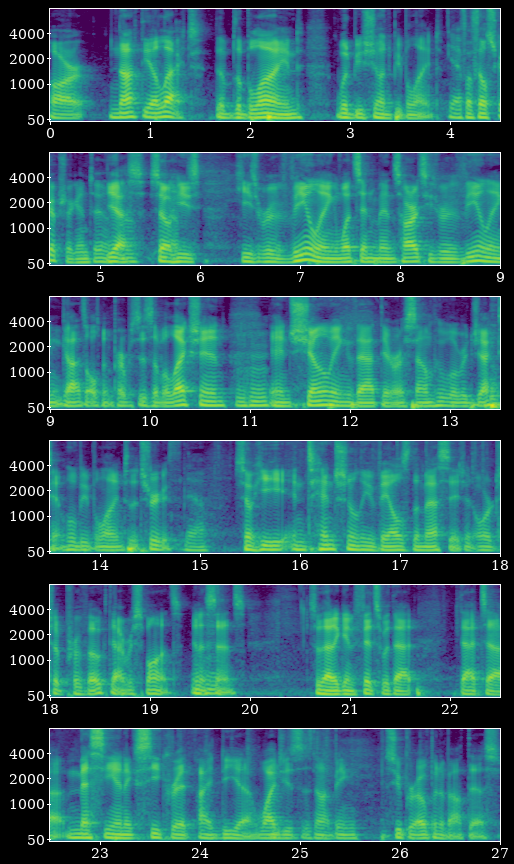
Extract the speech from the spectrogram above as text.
are not the elect, the, the blind, would be shown to be blind. Yeah, fulfill scripture again too. Yes. So Yeah. he's he's revealing what's in men's hearts. He's revealing God's ultimate purposes of election Mm-hmm. and showing that there are some who will reject him, who will be blind to the truth. Yeah. So he intentionally veils the message in order to provoke that response, in a sense. So that again fits with that that uh, messianic secret idea. Why Jesus is not being super open about this.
